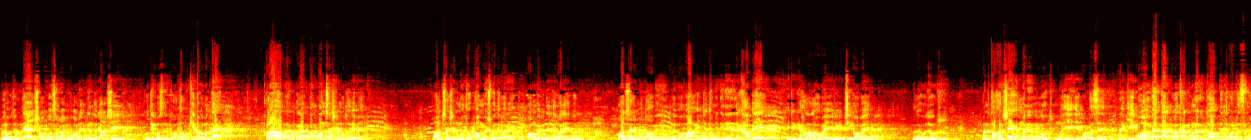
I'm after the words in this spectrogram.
বলে, হুজুর, দেয়, সব বছর। আমি অনেক দিন ধরে আসি, প্রতি বছরে। কত কীরকম দেয়? কলা হবে প্রায় পঞ্চাশের মতো দেবে। পঞ্চাশের মতো কম বেশ হইতে পারে কম বেশ দিতে পারে এবার। পঞ্চাশের মতো হবে। বলে বাবা এই যে তুমি দিনে দিনে খাবে এটা কি হালাল হবে এটা কি ঠিক হবে? বলে হুজুর মানে তখন সে মানে ই- করতেছে। হ্যাঁ, কি বলবে তার কথার কোনো জবাব দিতে পারতেছে না।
